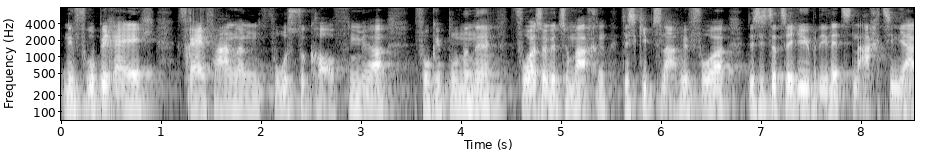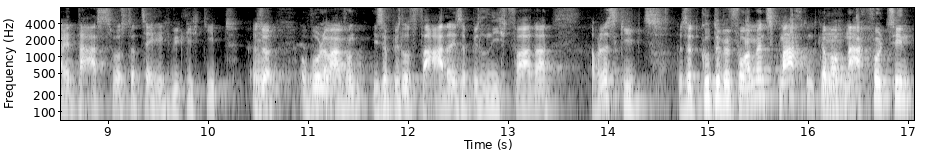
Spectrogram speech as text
in den Fondsbereich Freiveranlagen, Fonds zu kaufen, ja, vorgebundene Vorsorge zu machen. Das gibt's nach wie vor. Das ist tatsächlich über die letzten 18 Jahre das, was tatsächlich wirklich gibt. Also, obwohl am Anfang ist ein bisschen fader, ist ein bisschen nicht fader, aber das gibt's. Das hat gute Performance gemacht und kann man auch nachvollziehen.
